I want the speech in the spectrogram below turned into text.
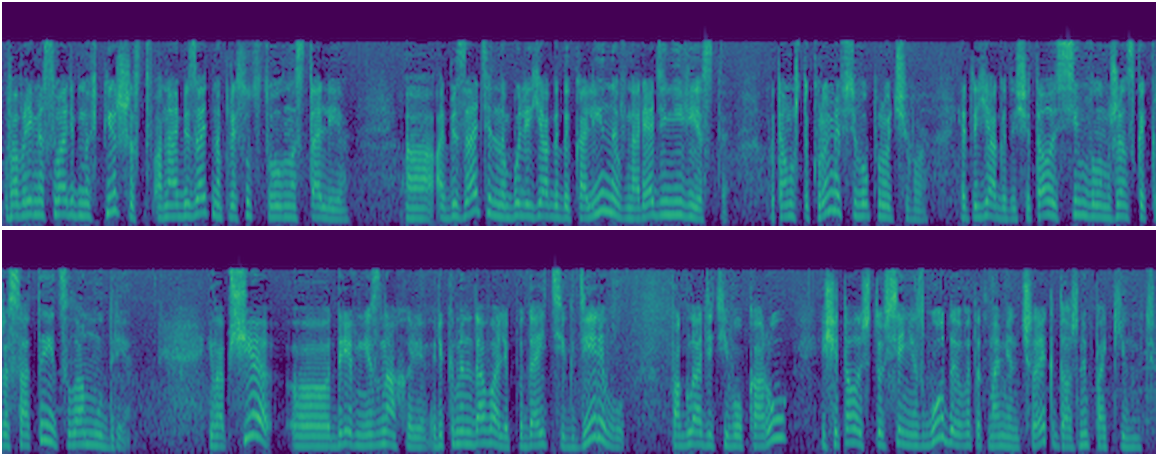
Во время свадебных пиршеств она обязательно присутствовала на столе. А, Обязательно были ягоды калины в наряде невесты. Потому что, кроме всего прочего, эта ягода считалась символом женской красоты и целомудрия. И вообще э, древние знахари рекомендовали подойти к дереву, погладить его кору, и считалось, что все несгоды в этот момент человека должны покинуть.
